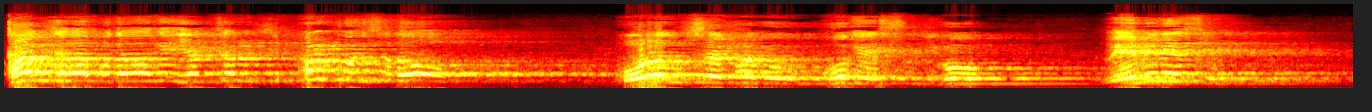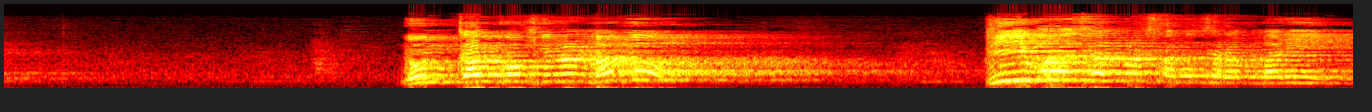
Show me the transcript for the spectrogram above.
강자가 부당하게 약자를 짓밟고 있어도 모른 척하고 고개 숙이고 외면했어요. 눈 감고 귀를 막고 비굴한 삶을 사는 사람만이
